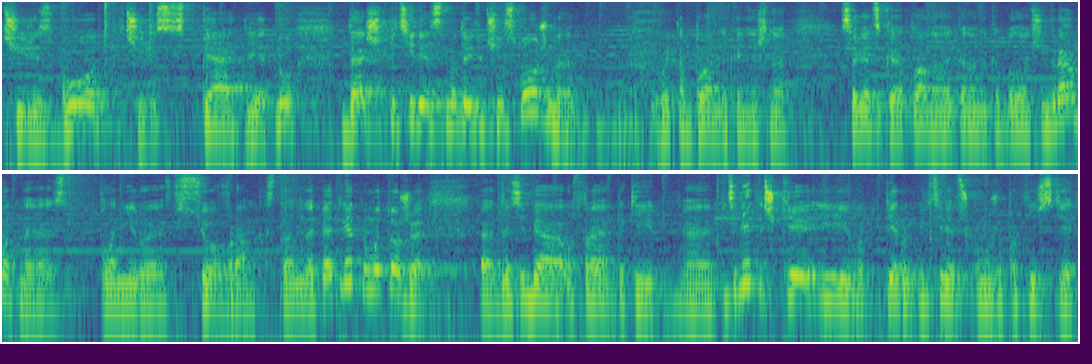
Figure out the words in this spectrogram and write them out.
через год, через пять лет. Ну, дальше пяти лет смотреть очень сложно. В этом плане, конечно, советская плановая экономика была очень грамотная, планируя все в рамках страны на 5 лет, но мы тоже э, для себя устраиваем такие э, пятилеточки, и вот первую пятилеточку мы уже практически,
